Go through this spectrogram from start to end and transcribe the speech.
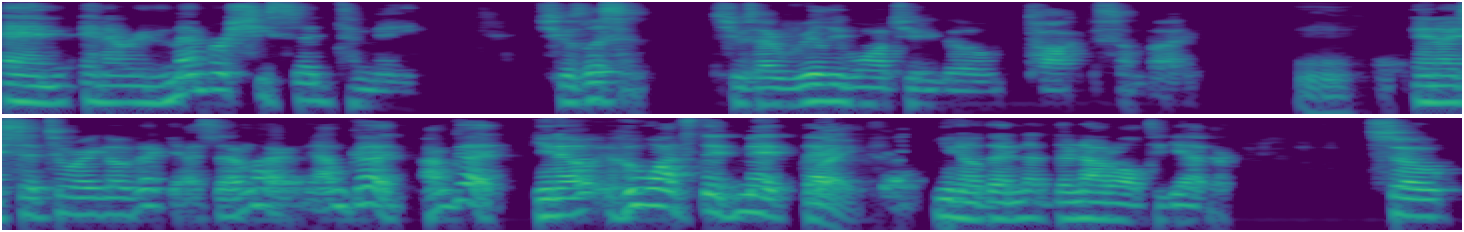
And and I remember she said to me, she goes, "Listen," she goes, "I really want you to go talk to somebody." Mhm. And I said to her, I go, Vicky, I said, I'm not, I'm good. I'm good. You know, who wants to admit that, Right. you know, they're not, they're not all together. So,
